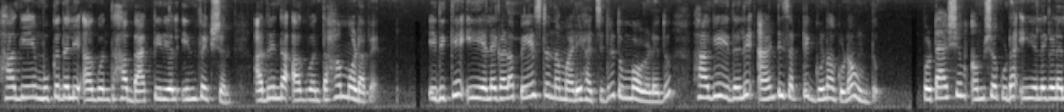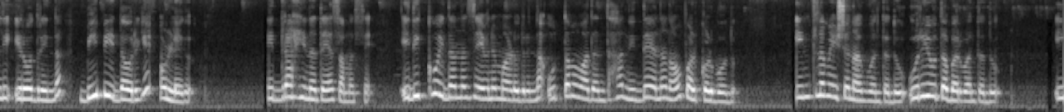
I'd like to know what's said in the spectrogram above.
ಹಾಗೆಯೇ ಮುಖದಲ್ಲಿ ಆಗುವಂತಹ ಬ್ಯಾಕ್ಟೀರಿಯಲ್ ಇನ್ಫೆಕ್ಷನ್ ಅದರಿಂದ ಆಗುವಂತಹ ಮೊಡವೆ. ಇದಕ್ಕೆ ಈ ಎಲೆಗಳ ಪೇಸ್ಟನ್ನು ಮಾಡಿ ಹಚ್ಚಿದರೆ ತುಂಬ ಒಳ್ಳೆಯದು ಹಾಗೆ ಇದರಲ್ಲಿ ಆ್ಯಂಟಿಸೆಪ್ಟಿಕ್ ಗುಣ ಕೂಡ ಉಂಟು. ಪೊಟ್ಯಾಷಿಯಂ ಅಂಶ ಕೂಡ ಈ ಎಲೆಗಳಲ್ಲಿ ಇರೋದ್ರಿಂದ ಬಿ ಪಿ ಇದ್ದವರಿಗೆ ಒಳ್ಳೆಯದು ನಿದ್ರಾಹೀನತೆಯ ಸಮಸ್ಯೆ. ಇದಕ್ಕೂ ಇದನ್ನು ಸೇವನೆ ಮಾಡೋದ್ರಿಂದ ಉತ್ತಮವಾದಂತಹ ನಿದ್ದೆಯನ್ನು ನಾವು ಪಡ್ಕೊಳ್ಬೋದು. ಇನ್ಫ್ಲಮೇಷನ್ ಆಗುವಂಥದ್ದು, ಉರಿಯೂತ ಬರುವಂಥದ್ದು. ಈ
